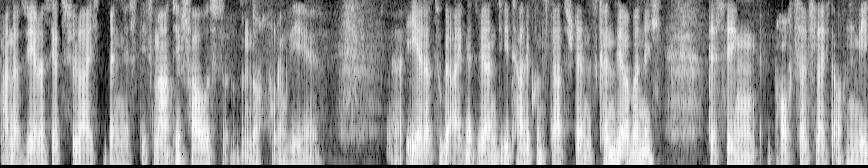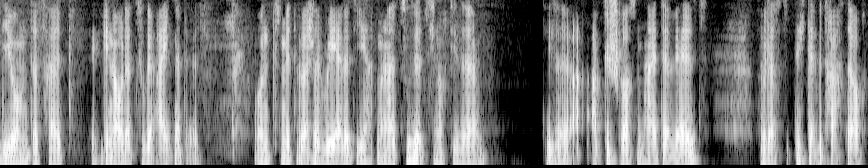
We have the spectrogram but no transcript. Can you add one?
Anders wäre es jetzt vielleicht, wenn es die Smart TVs noch irgendwie äh, eher dazu geeignet wären, digitale Kunst darzustellen. Das können sie aber nicht. Deswegen braucht es halt vielleicht auch ein Medium, das halt genau dazu geeignet ist. Und mit Virtual Reality hat man halt zusätzlich noch diese, diese Abgeschlossenheit der Welt, so dass sich der Betrachter auch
